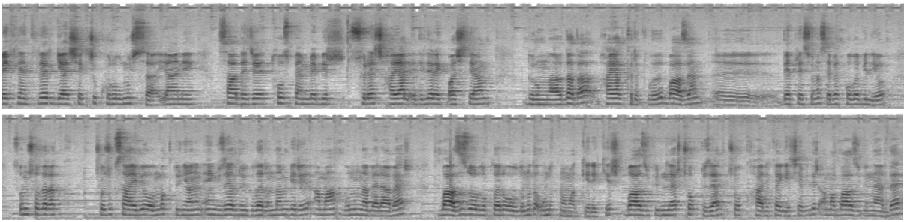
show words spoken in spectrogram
beklentiler gerçekçi kurulmuşsa yani sadece toz pembe bir süreç hayal edilerek başlayan durumlarda da hayal kırıklığı bazen e, depresyona sebep olabiliyor. Sonuç olarak çocuk sahibi olmak dünyanın en güzel duygularından biri ama bununla beraber bazı zorlukları olduğunu da unutmamak gerekir. Bazı günler çok güzel, çok harika geçebilir ama bazı günler de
